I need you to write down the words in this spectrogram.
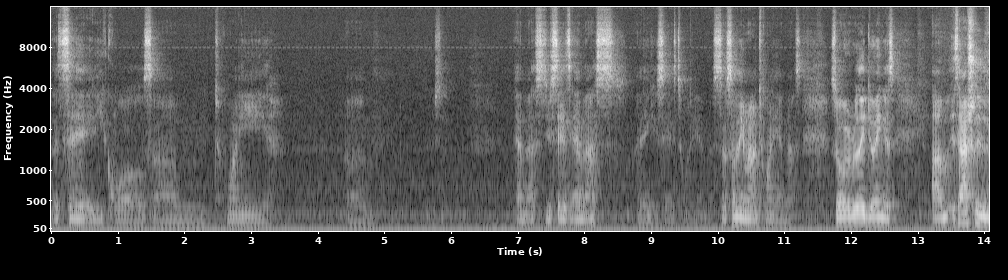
let's say it equals um, 20, um, ms. Do you say it's ms? I think you say it's 20 ms. So something around 20 ms. So what we're really doing is, um, it's actually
